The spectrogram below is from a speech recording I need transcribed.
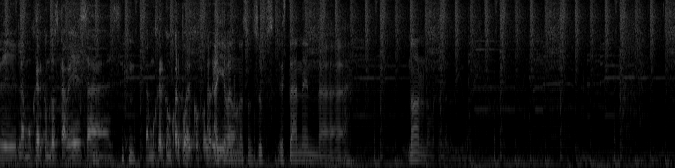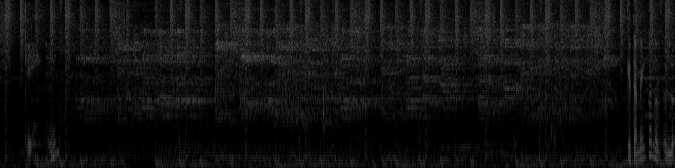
De la mujer con dos cabezas, la mujer con cuerpo de Ah, Ahí te van cocodrilo. unos subs. Están en la... No, no, no, mejor no lo digo. ¿Qué? Que también cuando lo-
